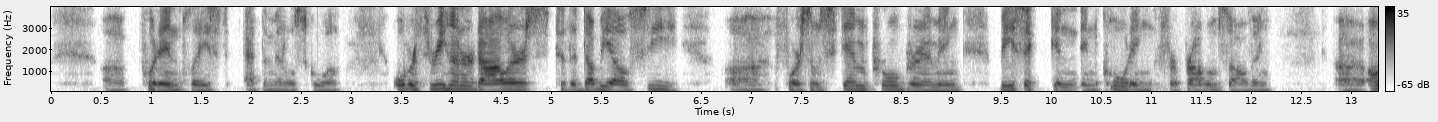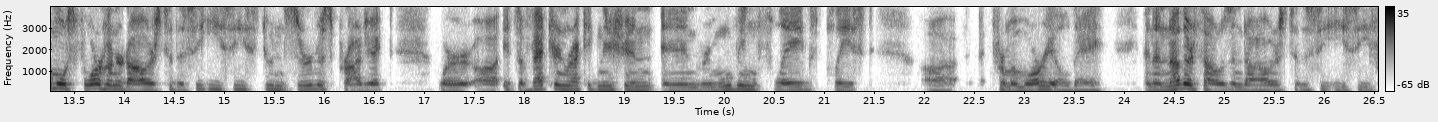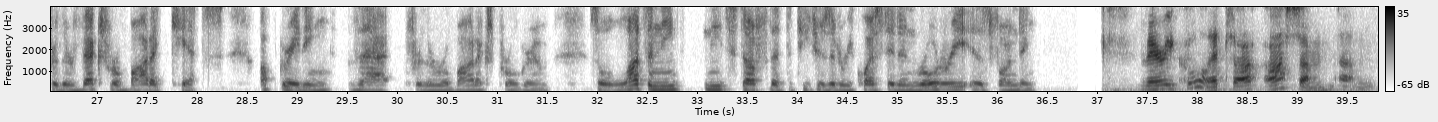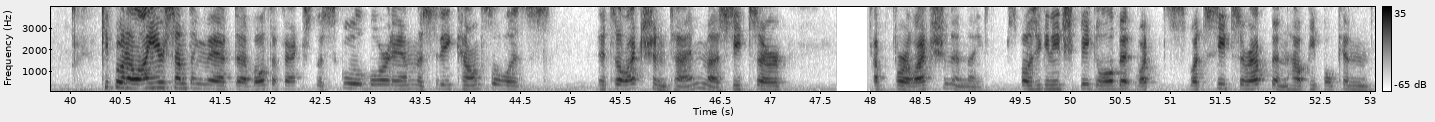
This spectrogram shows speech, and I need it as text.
uh, put in place at the middle school. Over three hundred dollars to the WLC uh, for some STEM programming, basic and, coding for problem solving. Uh, almost $400 to the CEC Student Service Project, where uh, it's a veteran recognition and removing flags placed uh, for Memorial Day. And another $1,000 to the CEC for their VEX robotic kits, upgrading that for the robotics program. So lots of neat, neat stuff that the teachers had requested and Rotary is funding. Very cool. That's awesome. Um, keep going along here. Something that uh, both affects the school board and the city council is it's election time. Uh, seats are up for election, and I suppose you can each speak a little bit what what seats are up and how people can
